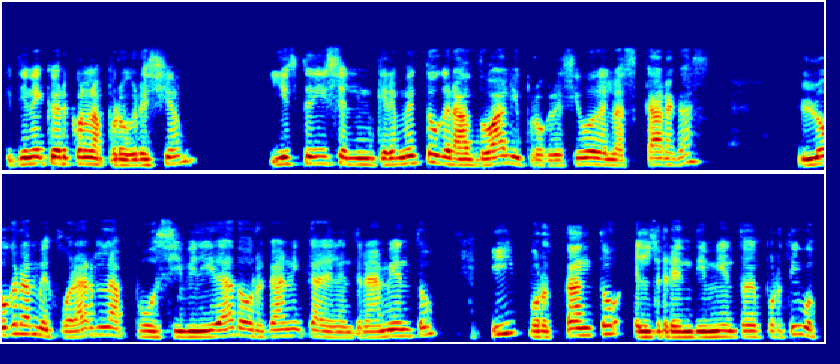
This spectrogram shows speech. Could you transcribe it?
que tiene que ver con la progresión. Y este dice, el incremento gradual y progresivo de las cargas logra mejorar la posibilidad orgánica del entrenamiento y, por tanto, el rendimiento deportivo.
